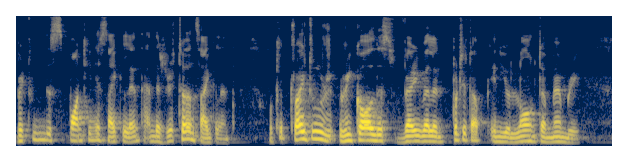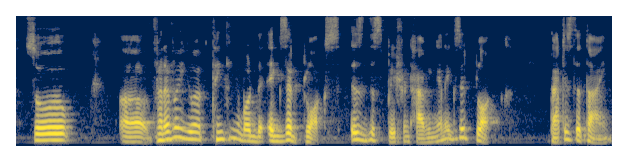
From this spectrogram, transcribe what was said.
between the spontaneous cycle length and the return cycle length. Okay, try to recall this very well and put it up in your long-term memory. So uh, whenever you are thinking about the exit blocks, is this patient having an exit block? That is the time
